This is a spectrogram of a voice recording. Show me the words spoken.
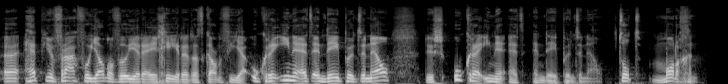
Uh, heb je een vraag voor Jan of wil je reageren? Dat kan via oekraïne.nd.nl. Dus oekraïne.nd.nl. Tot morgen.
